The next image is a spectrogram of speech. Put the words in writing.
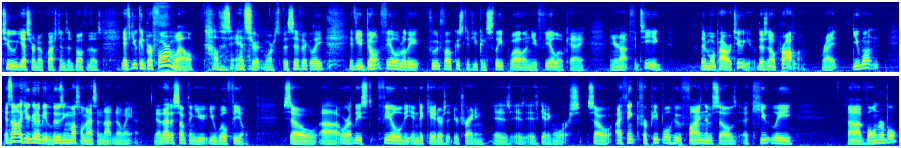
two yes or no questions in both of those. If you can perform well, I'll just answer it more specifically. If you don't feel really food focused, if you can sleep well and you feel okay and you're not fatigued, then more power to you. There's no problem, right? You won't, it's not like you're going to be losing muscle mass and not knowing it. You that is something you, you will feel. So, uh, or at least feel the indicators that your training is, is, is getting worse. So, I think for people who find themselves acutely uh, vulnerable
